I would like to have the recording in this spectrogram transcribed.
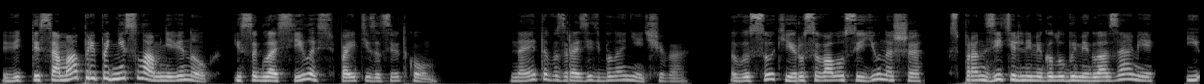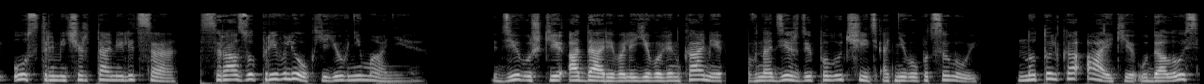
«Ведь ты сама преподнесла мне венок и согласилась пойти за цветком. На это возразить было нечего. Высокий русоволосый юноша с пронзительными голубыми глазами и острыми чертами лица сразу привлек ее внимание. Девушки одаривали его венками в надежде получить от него поцелуй, но только Айке удалось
